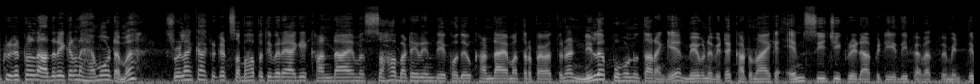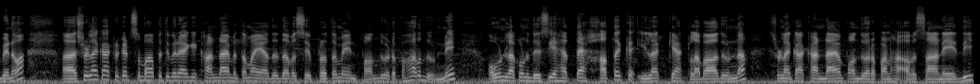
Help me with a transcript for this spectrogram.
ක්‍රිකටවල ආදරය කරන හැමෝටම ශ්‍රී ලංකා ක්‍රිකට් සභාපතිවරයාගේ කණ්ඩායම සහ බටහිරින්දිය කොදෙව් කණ්ඩායම අතර පැවැත්වෙන නිල පුහුණු තරගය මේ වන විට කටුනායක MCG ක්‍රීඩා පිටියේදී පැවැත්වෙමින් තිබෙනවා. ශ්‍රී ලංකා ක්‍රිකට් සභාපතිවරයාගේ කණ්ඩායම තමයි අද දවසේ ප්‍රථමයෙන් පන්දුවට පහර දුන්නේ. ඔවුන් ලකුණු 277ක ඉලක්කයක් ලබා දුන්නා. ශ්‍රී ලංකා කණ්ඩායම පන්දුවර 50 අවසානයේදී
